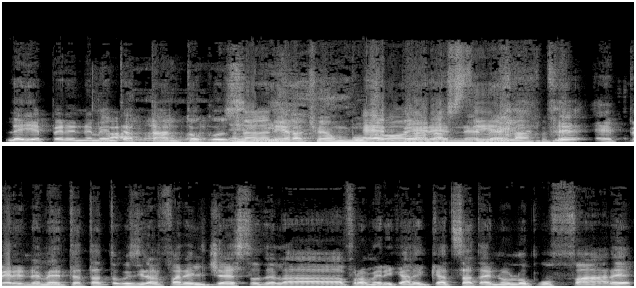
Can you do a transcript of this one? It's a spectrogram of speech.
lei è perennemente ah, a tanto così. La nana nera c'è un buco, è perennemente, è perennemente a tanto così dal fare il gesto dell'afroamericana incazzata e non lo può fare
